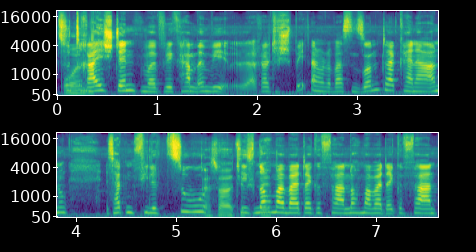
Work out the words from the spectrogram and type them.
zu drei Ständen, weil wir kamen irgendwie relativ spät an oder war es ein Sonntag, keine Ahnung. Es hatten viele zu. Sie ist nochmal weitergefahren, nochmal weitergefahren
